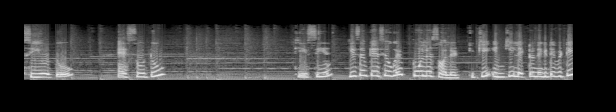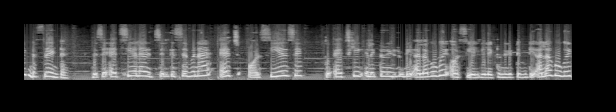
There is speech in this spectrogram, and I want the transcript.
CO two SO two के सी एल ये सब कैसे हो गए? पोलर सॉलिड क्योंकि इनकी इलेक्ट्रोनेगेटिविटी डिफरेंट है। जैसे एच सी एल है एच सी एल किससे बना है? एच और सी एल से। तो एच की इलेक्ट्रोनेगेटिविटी अलग हो गई और Cl की इलेक्ट्रोनेगेटिविटी अलग हो गई।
